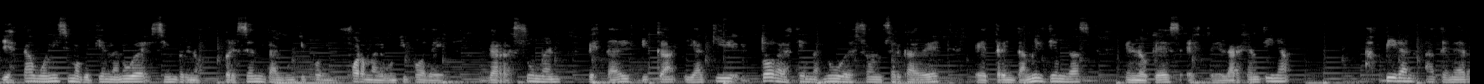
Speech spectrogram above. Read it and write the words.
Y está buenísimo que Tienda Nube siempre nos presenta algún tipo de informe, algún tipo de, resumen, de estadística. Y aquí todas las tiendas nubes son cerca de eh, 30.000 tiendas en lo que es este, la Argentina. Aspiran a tener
